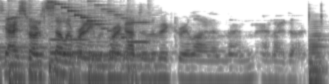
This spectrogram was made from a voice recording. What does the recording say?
See, I started celebrating before I got to the victory line and then and I died.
